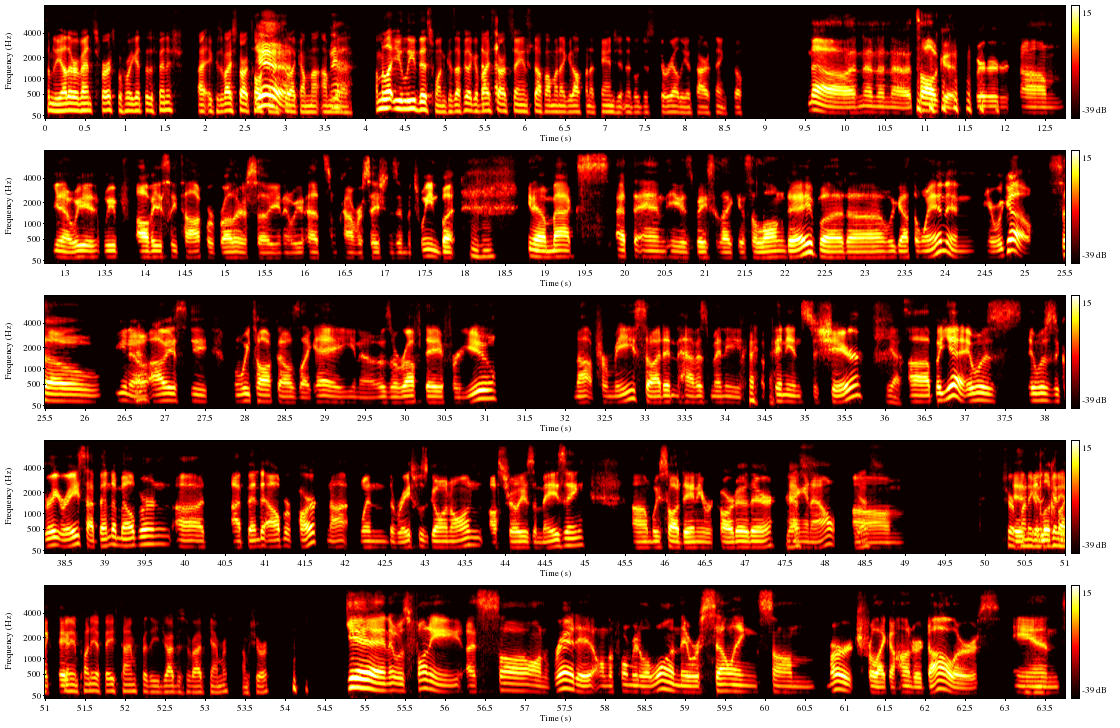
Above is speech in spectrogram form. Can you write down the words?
some of the other events first before we get to the finish? Because if I start talking, I feel like I'm not I'm yeah. gonna I'm gonna let you lead this one because I feel like if I start saying stuff, I'm gonna get off on a tangent and it'll just derail the entire thing, so No, no, no, no. It's all good. We're, um, you know, we we've obviously talked. We're brothers, so you know we've had some conversations in between. But Mhm. you know, Max at the end, he was basically like, "It's a long day, but uh, we got the win, and here we go." So you know, Yeah. obviously, when we talked, I was like, "Hey, you know, it was a rough day for you, not for me." So I didn't have as many opinions to share Yes. Uh, but yeah, it was it was a great race. I've been to Melbourne. Uh, I've been to Albert Park, not when the race was going on. Australia is amazing. Um, we saw Danny Ricciardo there hanging out. Yes. Um, Sure, it, plenty it get looked getting like they, getting plenty of FaceTime for the Drive to Survive cameras, I'm sure. Yeah, and it was funny. I saw on Reddit on the Formula One they were selling some merch for like a hundred dollars, Mhm. and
